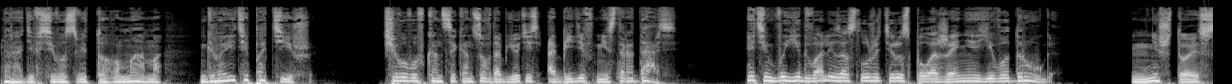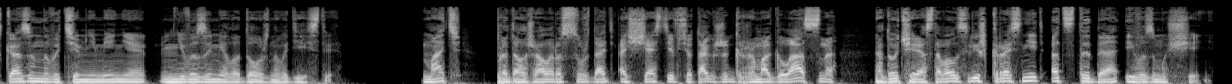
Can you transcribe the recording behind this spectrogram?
«Ради всего святого, мама, говорите потише. Чего вы в конце концов добьетесь, обидев мистера Дарси? Этим вы едва ли заслужите расположение его друга». Ничто из сказанного, тем не менее, не возымело должного действия. Мать продолжала рассуждать о счастье все так же громогласно, а дочери оставалось лишь краснеть от стыда и возмущения.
